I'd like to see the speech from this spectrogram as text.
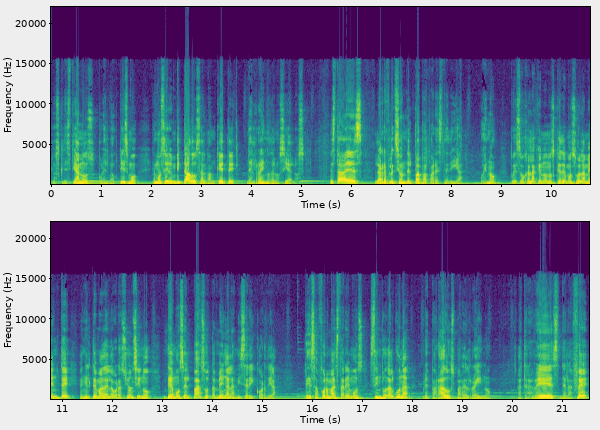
Los cristianos, por el bautismo, hemos sido invitados al banquete del reino de los cielos. Esta es la reflexión del Papa para este día. Bueno, pues ojalá que no nos quedemos solamente en el tema de la oración, sino demos el paso también a la misericordia. De esa forma estaremos, sin duda alguna, preparados para el reino, a través de la fe,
